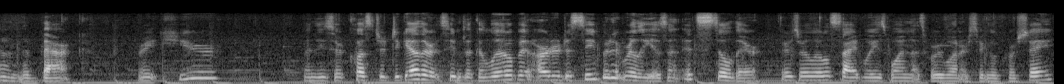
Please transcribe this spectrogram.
On the back right here. When these are clustered together it seems like a little bit harder to see but it really isn't. It's still there. There's our little sideways one. That's where we want our single crochet.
